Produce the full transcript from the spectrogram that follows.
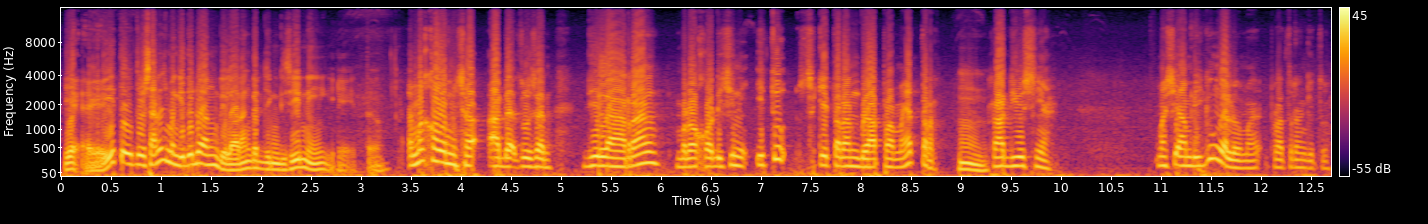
Ya, ya itu tulisannya cuma gitu doang, dilarang kencing di sini gitu. Emang kalau misal ada tulisan dilarang merokok di sini, itu sekitaran berapa meter Hmm. radiusnya? Masih ambigu nggak lo ma- peraturan gitu?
